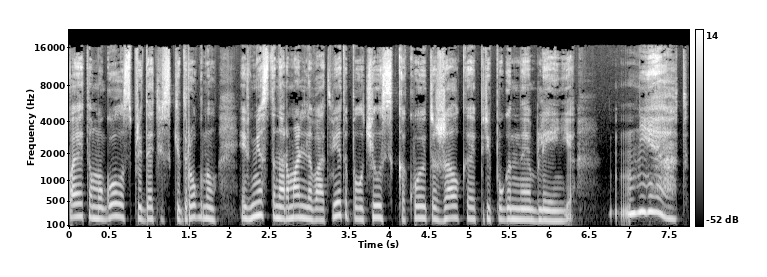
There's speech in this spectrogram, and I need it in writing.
Поэтому голос предательски дрогнул, и вместо нормального ответа получилось какое-то жалкое перепуганное блеяние. «Нет».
